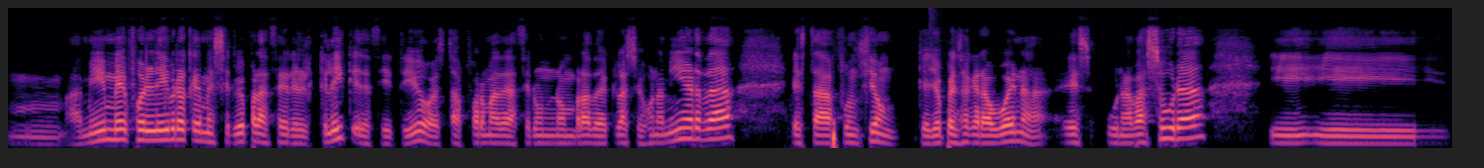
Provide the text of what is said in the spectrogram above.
mm, a mí me fue el libro que me sirvió para hacer el clic y decir, tío, esta forma de hacer un nombrado de clase es una mierda, esta función que yo pensaba que era buena es una basura y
